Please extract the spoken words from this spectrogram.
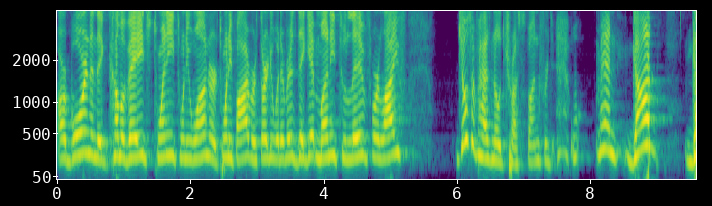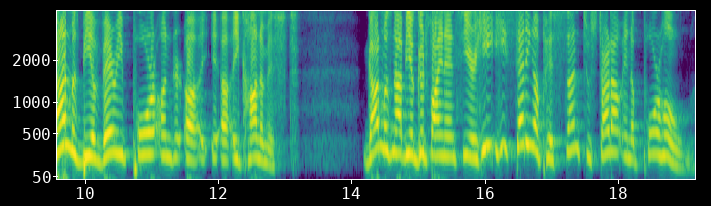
are born and they come of age, 20, 21, or 25 or 30, whatever it is, they get money to live for life. Joseph has no trust fund for man, God God must be a very poor under uh, uh, economist. God must not be a good financier. He, he's setting up his son to start out in a poor home.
